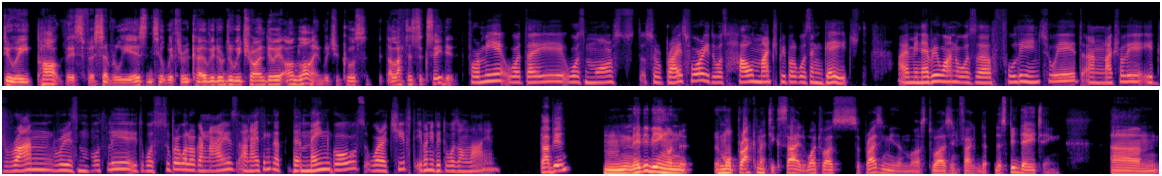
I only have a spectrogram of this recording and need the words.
do we park this for several years until we're through COVID or do we try and do it online, which of course the latter succeeded. For me, what I was most surprised for it was how much people was engaged. I mean, everyone was uh, fully into it, and actually, it ran really smoothly. It was super well organized, and I think that the main goals were achieved, even if it was online. Fabien, mm, maybe being on a more pragmatic side, what was surprising me the most was, in fact, the, the speed dating. Um,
